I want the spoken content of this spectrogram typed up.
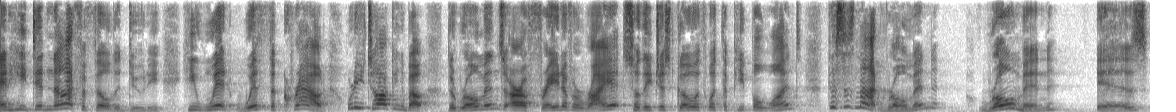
And he did not fulfill the duty. He went with the crowd. What are you talking about? The Romans are afraid of a riot, so they just go with what the people want? This is not Roman. Roman is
